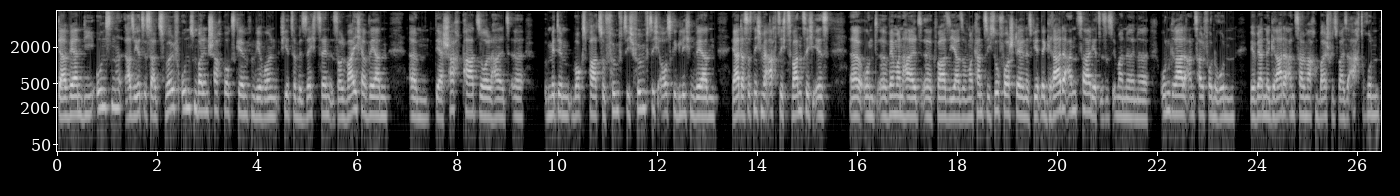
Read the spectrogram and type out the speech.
Da werden die Unzen, also jetzt ist halt zwölf Unzen bei den Schachboxkämpfen. Wir wollen 14 bis 16. Es soll weicher werden. Ähm, der Schachpart soll halt äh, mit dem Boxpart zu 50-50 ausgeglichen werden. Ja, dass es nicht mehr 80-20 ist. Äh, und äh, wenn man halt äh, quasi, also man kann es sich so vorstellen, es wird eine gerade Anzahl, jetzt ist es immer eine, eine ungerade Anzahl von Runden. Wir werden eine gerade Anzahl machen, beispielsweise acht Runden,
